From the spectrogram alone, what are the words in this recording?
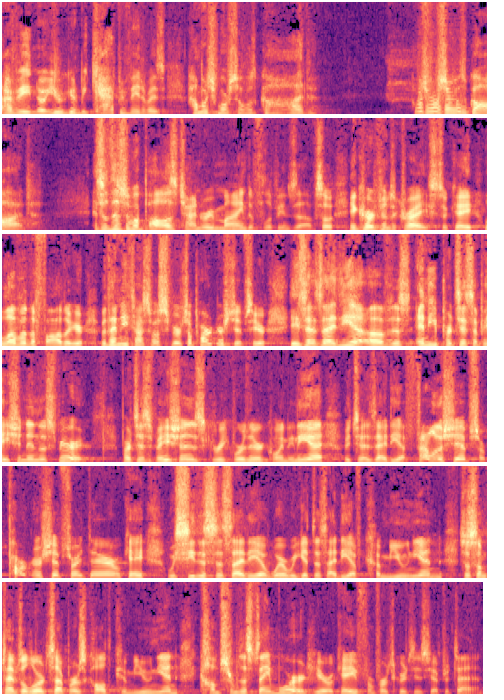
I mean, no, you're going to be captivated by this. How much more so with God? How much more so with God? And so this is what Paul is trying to remind the Philippians of. So encouragement to Christ, okay? Love of the Father here. But then he talks about spiritual partnerships here. He says the idea of this any participation in the Spirit. Participation is Greek word there, koinonia, which has the idea of fellowships or partnerships right there, okay? We see this this idea of where we get this idea of communion. So sometimes the Lord's Supper is called communion, comes from the same word here, okay, from 1 Corinthians chapter 10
